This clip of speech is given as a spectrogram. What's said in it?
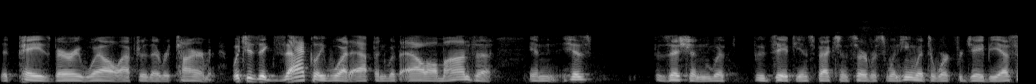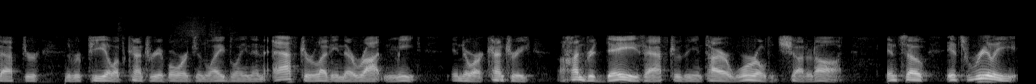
that pays very well after their retirement, which is exactly what happened with Al Almanza in his position with Food Safety Inspection Service when he went to work for JBS after the repeal of country of origin labeling and after letting their rotten meat into our country a hundred days after the entire world had shut it off. And so it's really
